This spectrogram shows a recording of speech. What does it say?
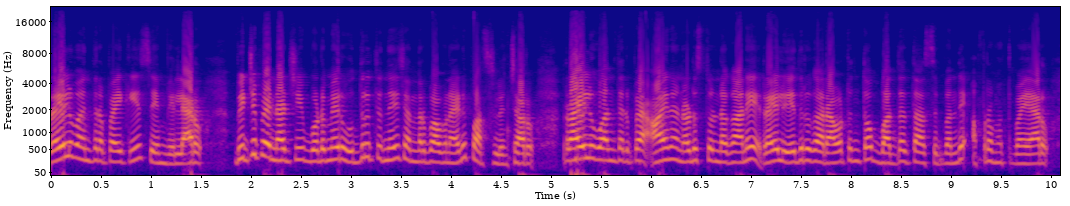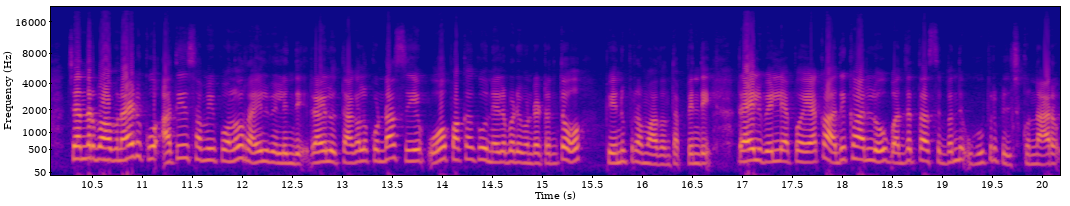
రైలు వంతెనపైకి సీఎం వెళ్ళారు బ్రిడ్జిపై నడిచి బుడమేరు ఉధృతిని చంద్రబాబు నాయుడు పరిశీలించారు. రైలు వంతెనపై ఆయన నడుస్తుండగానే రైలు ఎదురుగా రావడంతో భద్రతా సిబ్బంది అప్రమత్తమయ్యారు. చంద్రబాబు నాయుడుకు అతి సమీపంలో రైలు వెళ్ళింది రైలు తగలకుండా సీఎం ఓ పక్కకు నిలబడి ఉండటంతో పెను ప్రమాదం తప్పింది. రైలు వెళ్ళిపోయాక అధికారులు భద్రతా సిబ్బంది ఊపిరి పీల్చుకున్నారు.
